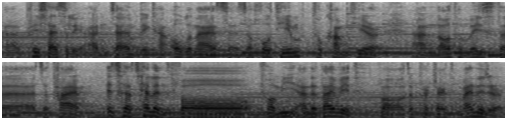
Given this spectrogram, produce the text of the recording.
uh, precisely and then we can organize the whole team to come here and not waste uh, the time. It's a challenge for, for me and David, for the project manager.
